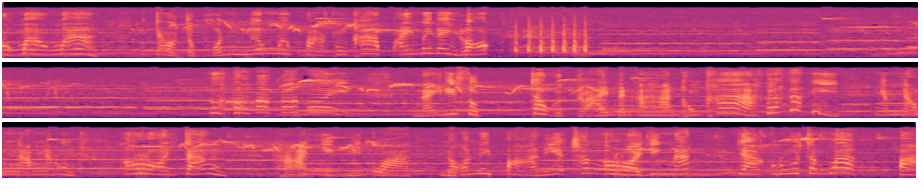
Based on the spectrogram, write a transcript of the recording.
ออกมาออกมา เจ้าจะพ้นเงื้อมมือปากของข้าไปไม่ได้หรอกในที่สุดเจ้าก็กลายเป็นอาหารของข้า เฮ้ยงำงำงำงำอร่อยจัง หาอีกดีกว่าหนอนในป่านี้ช่างอร่อยยิ่งนัก อยากรู้จังว่าป่า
